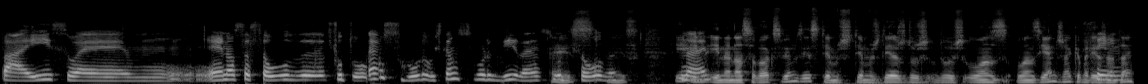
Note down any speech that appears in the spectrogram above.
Pá, isso é, é a nossa saúde futura. É um seguro, isto é um seguro de vida, é um seguro é isso, de saúde. É isso. E, é? e, e, na nossa box vemos isso. Temos, temos desde os dos 11, 11 anos, não é? que a Maria sim, já tem.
